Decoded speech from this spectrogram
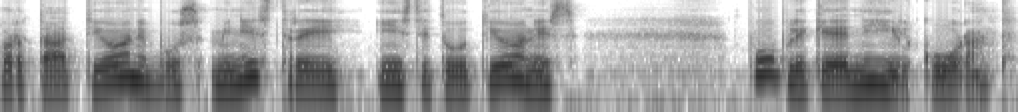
hortationibus ministri institutionis publice nihil curant.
